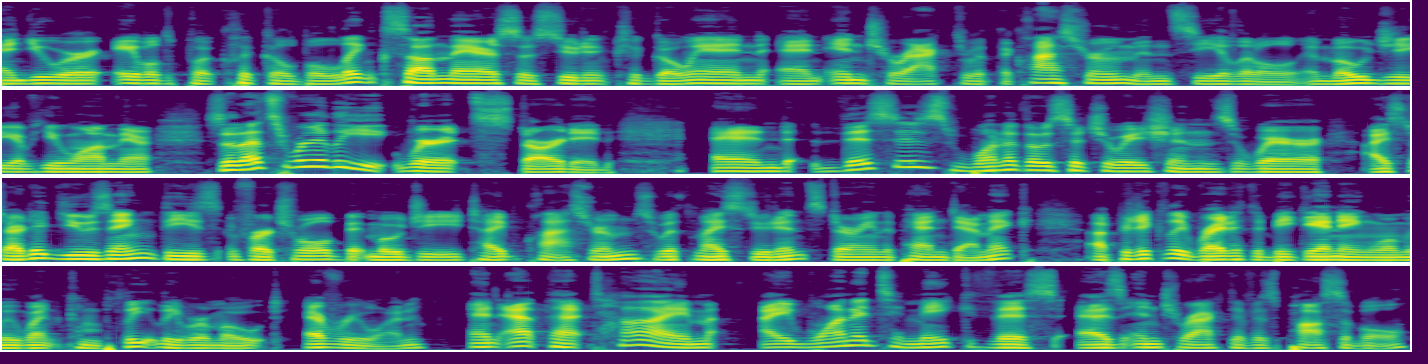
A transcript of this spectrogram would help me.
and you were able to put clickable links on there so students could go in and interact with the classroom and see a little emoji of you on there. So that's really where it started. And this is one of those situations where I started using these virtual Bitmoji type classrooms with my students during the pandemic, uh, particularly right at the beginning when we went completely remote, everyone. And at that time, I wanted to make this as interactive as possible.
